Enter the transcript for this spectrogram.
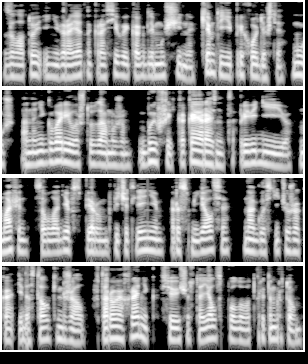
золотой и невероятно красивый, как для мужчины. Кем ты ей приходишься? Муж. Она не говорила, что замужем. Бывший. Какая разница? Приведи ее. Маффин, совладев с первым впечатлением, рассмеялся наглости чужака и достал кинжал. Второй охранник все еще стоял с полуоткрытым ртом.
